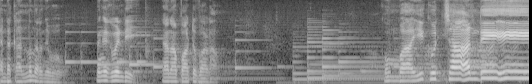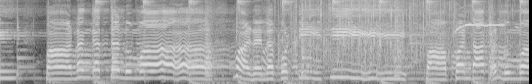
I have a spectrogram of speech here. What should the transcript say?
എന്റെ കണ്ണ് നിറഞ്ഞു പോകും. നിങ്ങൾക്ക് വേണ്ടി ഞാൻ ആ പാട്ട് പാടാം. കുമ്പായി കുച്ചാണ്ടി പാണം കത്തണുമാ വഴല പൊട്ടിച്ച് പാപ്പണ്ടാക്കണുമാ.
